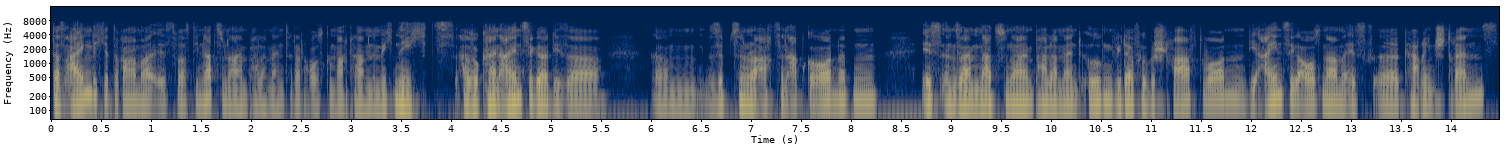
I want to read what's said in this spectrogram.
das eigentliche Drama ist, was die nationalen Parlamente daraus gemacht haben, nämlich nichts. Also kein einziger dieser ähm, 17 oder 18 Abgeordneten ist in seinem nationalen Parlament irgendwie dafür bestraft worden. Die einzige Ausnahme ist äh, Karin Strenz.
